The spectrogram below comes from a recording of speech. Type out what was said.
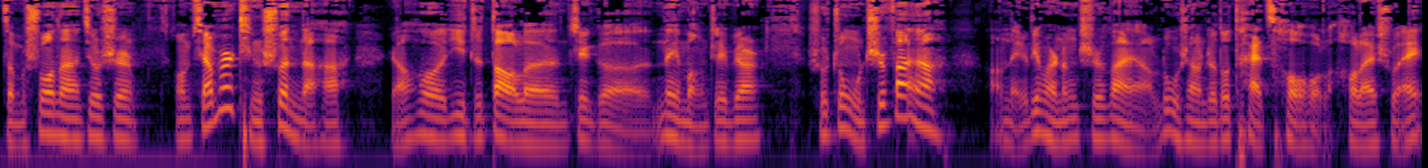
怎么说呢？就是我们前面挺顺的哈，然后一直到了这个内蒙这边，说中午吃饭啊啊，哪个地方能吃饭呀？路上这都太凑合了。后来说，哎，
